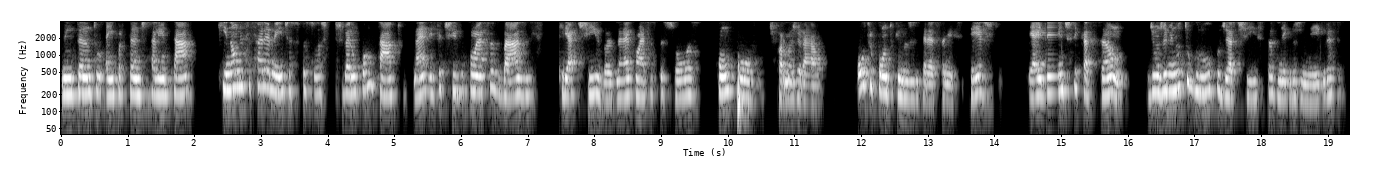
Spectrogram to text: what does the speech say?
No entanto, é importante salientar que não necessariamente as pessoas tiveram contato né, efetivo com essas bases criativas, né, com essas pessoas, com o povo, de forma geral. Outro ponto que nos interessa nesse texto é a identificação de um diminuto grupo de artistas negros e negras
